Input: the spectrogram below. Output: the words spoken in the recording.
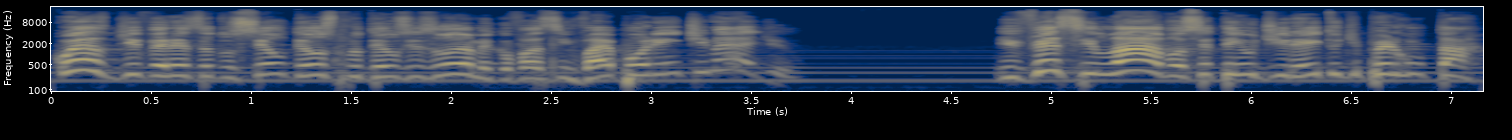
qual é a diferença do seu Deus para o Deus islâmico? Eu falo assim: vai para o Oriente Médio. E vê se lá você tem o direito de perguntar.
